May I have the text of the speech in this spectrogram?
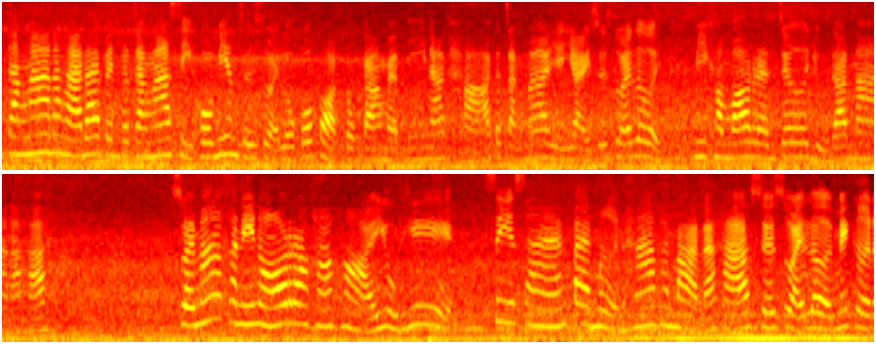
กระจังหน้านะคะ ได้เป็นกระจังหน้าสีโครเมียมสวยๆ โลโก้ฟอร์ดตรงกลางแบบนี้นะคะ กระจังหน้าใหญ่ๆ สวยๆ เลย มีคำว่า Ranger อยู่ด้านหน้านะคะ สวยมากคันนี้เนาะ ราคาขายอยู่ที่ 485,000 บาทนะคะ สวยๆ เลยไม่เกิน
